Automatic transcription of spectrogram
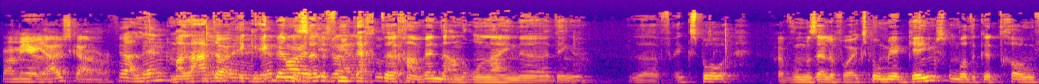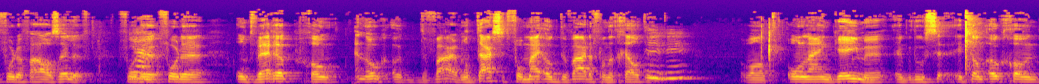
Maar meer in je huiskamer. Ja, Len. Maar later, Len, ik, ik ben mezelf niet echt goed, eh, gaan wenden aan de online eh, dingen. Eh, ik speel, voor mezelf hoor, ik speel meer games omdat ik het gewoon voor de verhaal zelf, voor, Ja. de, voor de ontwerp gewoon, en ook de waarde, want daar zit voor mij ook de waarde van het geld in. mhm. Want online gamen, ik bedoel, ik kan ook gewoon,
